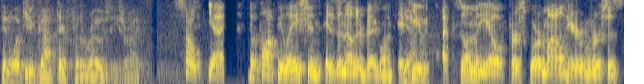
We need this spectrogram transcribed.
than what you've got there for the Rosies, right? So yeah, the population is another big one. If Yeah. you've got so many elk per square mile here versus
